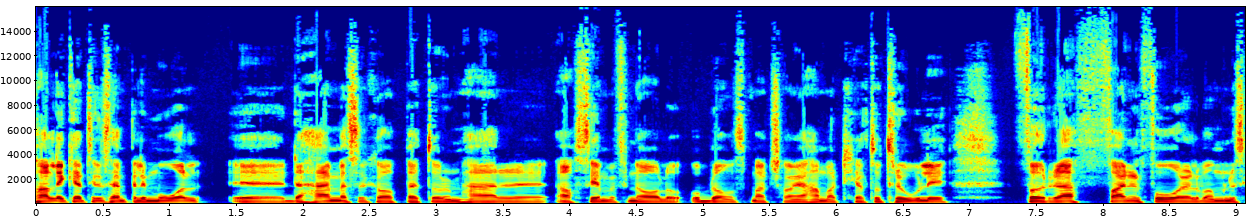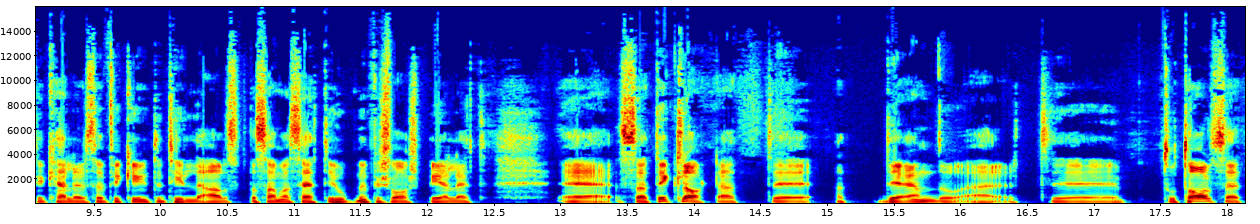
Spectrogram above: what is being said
Palicka till exempel i mål eh, det här mästerskapet och de här eh, ja, semifinal och, och bronsmatch har han varit helt otrolig. Förra Final Four, eller vad man nu ska kalla det, så fick jag inte till det alls på samma sätt ihop med försvarsspelet. Eh, så att det är klart att, eh, att det ändå är ett eh, totalt sett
